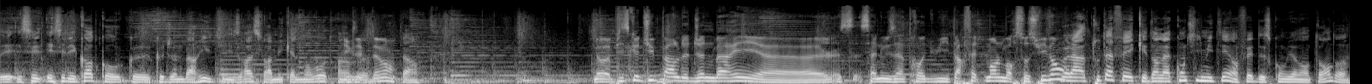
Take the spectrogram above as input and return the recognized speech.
Et c'est- les cordes que, que John Barry utilisera sur Amicalement Vôtre. hein, Exactement. plus tard. Non, bah, puisque tu parles de John Barry, euh, ça, nous introduit parfaitement le morceau suivant. Voilà, tout à fait, qui est dans la continuité en fait de ce qu'on vient d'entendre,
